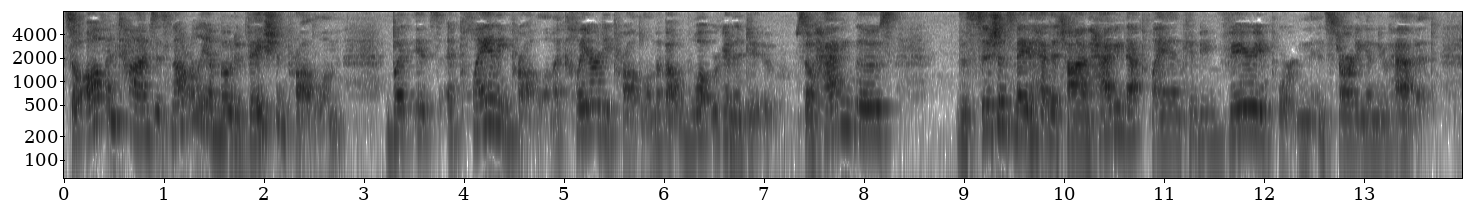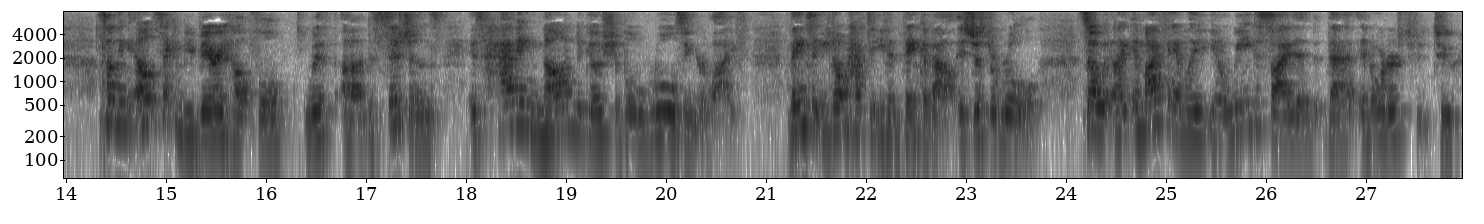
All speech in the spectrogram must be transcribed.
So oftentimes it's not really a motivation problem, but it's a planning problem, a clarity problem about what we're going to do. So having those decisions made ahead of time, having that plan can be very important in starting a new habit. Something else that can be very helpful with uh, decisions is having non negotiable rules in your life. Things that you don't have to even think about. It's just a rule. So, like in my family, you know, we decided that in order to, to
